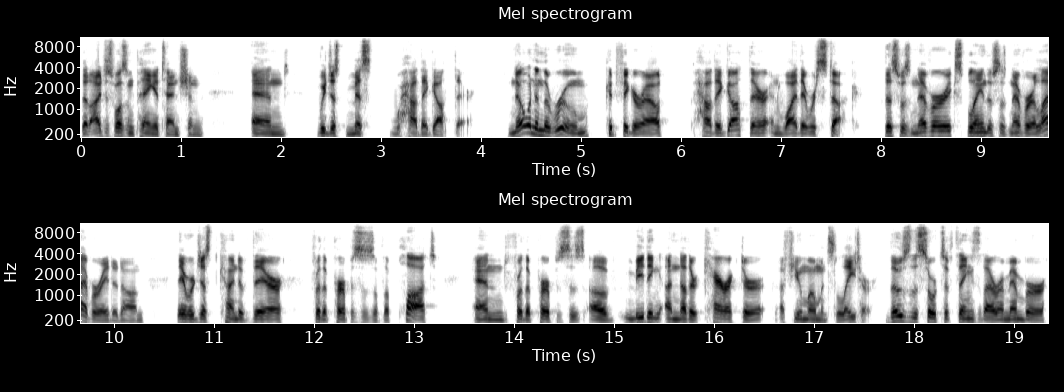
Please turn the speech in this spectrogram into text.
that I just wasn't paying attention and we just missed how they got there no one in the room could figure out how they got there and why they were stuck this was never explained this was never elaborated on they were just kind of there for the purposes of the plot and for the purposes of meeting another character a few moments later. Those are the sorts of things that I remember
